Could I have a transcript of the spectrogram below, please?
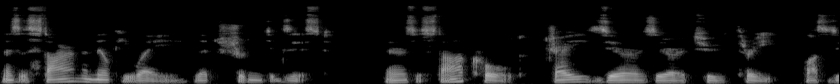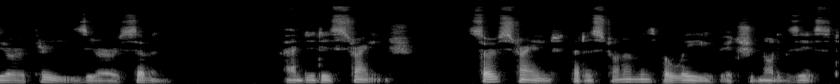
There's a star in the Milky Way that shouldn't exist. There is a star called J0023 plus 0307. And it is strange. So strange that astronomers believe it should not exist.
